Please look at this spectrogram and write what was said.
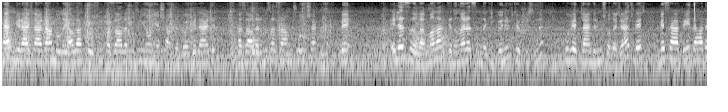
hem virajlardan dolayı Allah korusun kazalarımızın yoğun yaşandığı bölgelerde kazalarımız azalmış olacak ve Elazığ'la Malatya'nın arasındaki Gönül Köprüsü'nü kuvvetlendirmiş olacağız ve mesafeyi daha da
